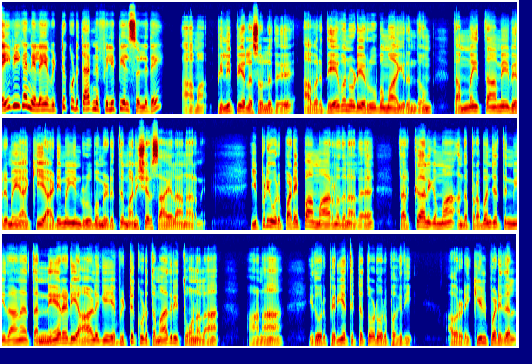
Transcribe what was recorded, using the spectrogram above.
தெய்வீக நிலைய விட்டு கொடுத்தார்னு பிலிப்பியல் சொல்லுதே? ஆமா. பிலிப்பியர்ல சொல்லுது அவர் தேவனுடைய ரூபமா இருந்தும் தம்மைத்தாமே வெறுமையாக்கி அடிமையின் ரூபம் எடுத்து மனுஷர் சாயலானார்னு. இப்படி ஒரு படைப்பா மாறினதுனால தற்காலிகமா அந்த பிரபஞ்சத்தின் மீதான தன் நேரடி ஆளுகையை விட்டு கொடுத்த மாதிரி தோணலாம். ஆனா இது ஒரு பெரிய திட்டத்தோட ஒரு பகுதி. அவருடைய கீழ்ப்படிதல்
